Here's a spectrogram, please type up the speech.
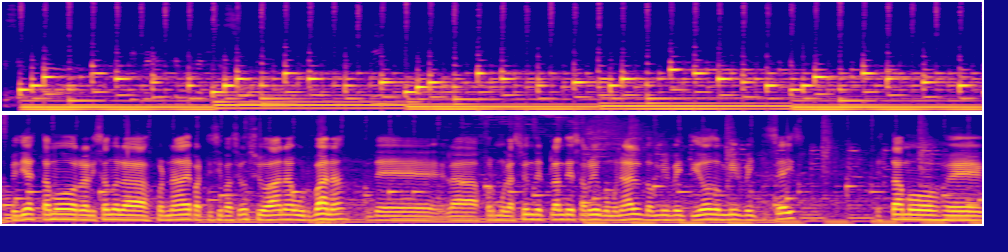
Hoy día estamos realizando la jornada de participación ciudadana urbana de la formulación del Plan de Desarrollo Comunal 2022-2026. Estamos eh,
